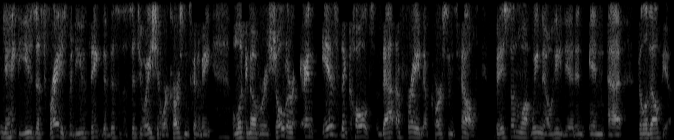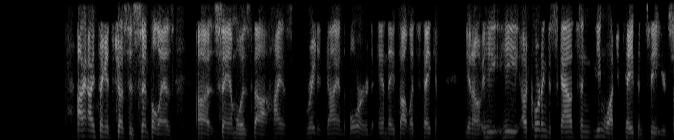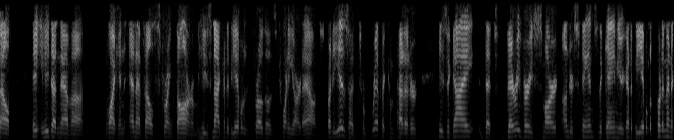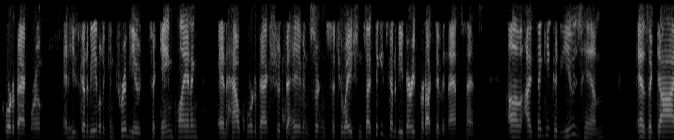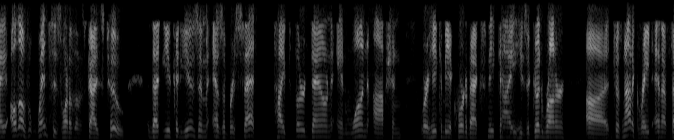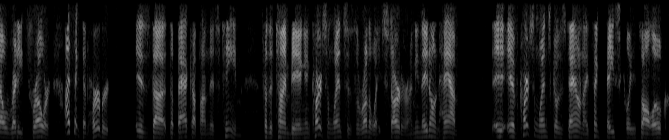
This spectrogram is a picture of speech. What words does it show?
you hate to use this phrase, but do you think that this is a situation where Carson's going to be looking over his shoulder? And is the Colts that afraid of Carson's health based on what we know he did in, in uh, Philadelphia? I, I think it's just as simple as uh, Sam was the highest rated guy on the board, and they thought, let's take him. You know, he he according to scouts, and you can watch tape and see it yourself. He he doesn't have a like an NFL strength arm. He's not going to be able to throw those 20 yard outs, but he is a terrific competitor. He's a guy that's very, very smart, understands the game. You're going to be able to put him in a quarterback room, and he's going to be able to contribute to game planning and how quarterbacks should behave in certain situations. I think he's going to be very productive in that sense. Um, I think you could use him as a guy, although Wentz is one of those guys too, that you could use him as a Brissett type third down and one option where he can be a quarterback sneak guy. He's a good runner, uh, just not a great NFL ready thrower. I think that Herbert is the the backup on this team for the time being, and Carson Wentz is the runaway starter. I mean, they don't have. If Carson Wentz goes down, I think basically it's all over.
